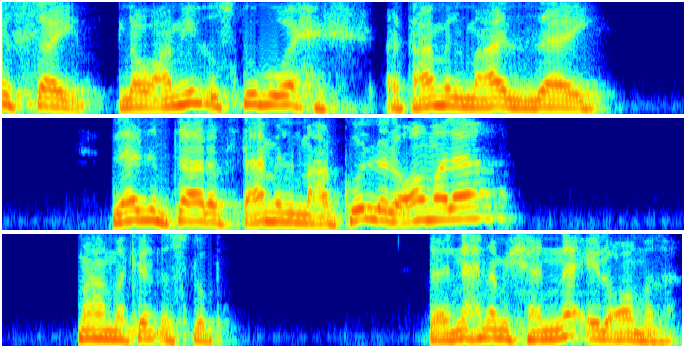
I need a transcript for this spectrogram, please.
السيد لو عميل أسلوبه وحش اتعامل معاه إزاي؟ لازم تعرف تتعامل مع كل العملاء مهما كان اسلوبهم لأن إحنا مش هننقي العملاء.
